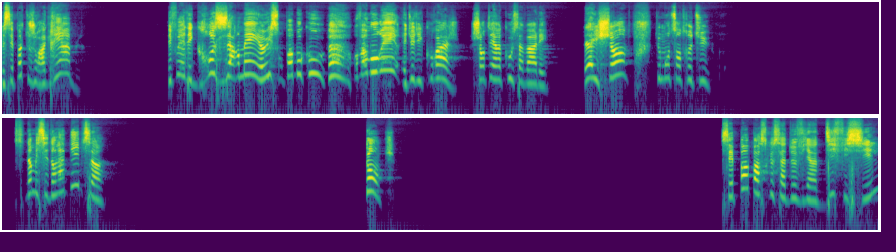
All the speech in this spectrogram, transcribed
Mais ce n'est pas toujours agréable. Des fois, il y a des grosses armées, et eux, ils ne sont pas beaucoup. Ah, on va mourir Et Dieu dit, courage, chantez un coup, ça va aller. Et là, ils chantent, tout le monde s'entretue. Non, mais c'est dans la Bible, ça. Donc, c'est pas parce que ça devient difficile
